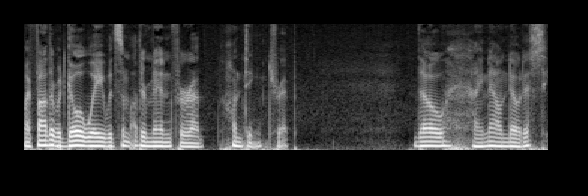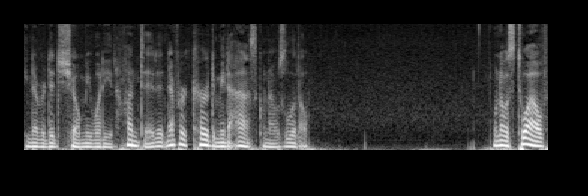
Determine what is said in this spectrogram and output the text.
my father would go away with some other men for a hunting trip. Though I now notice he never did show me what he had hunted, it never occurred to me to ask when I was little. When I was 12,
